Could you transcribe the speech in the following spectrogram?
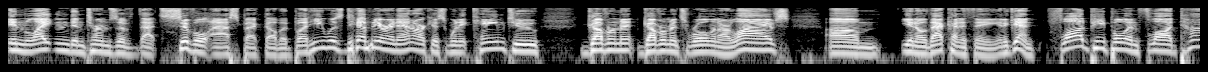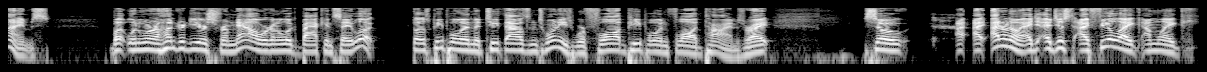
enlightened in terms of that civil aspect of it, but he was damn near an anarchist when it came to government, government's role in our lives, um, you know, that kind of thing. And again, flawed people in flawed times. But when we're 100 years from now, we're going to look back and say, look, those people in the 2020s were flawed people in flawed times, right? So I, I, I don't know. I, I just I feel like I'm like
